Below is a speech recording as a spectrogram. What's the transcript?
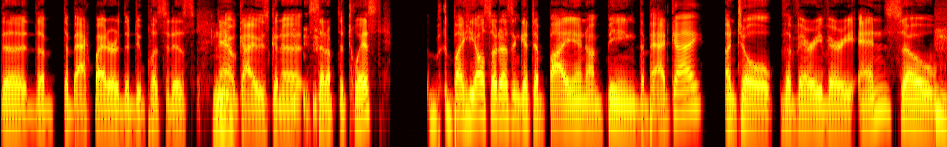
the the the backbiter, the duplicitous you know guy who's gonna set up the twist. B- But he also doesn't get to buy in on being the bad guy until the very very end. So mm.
